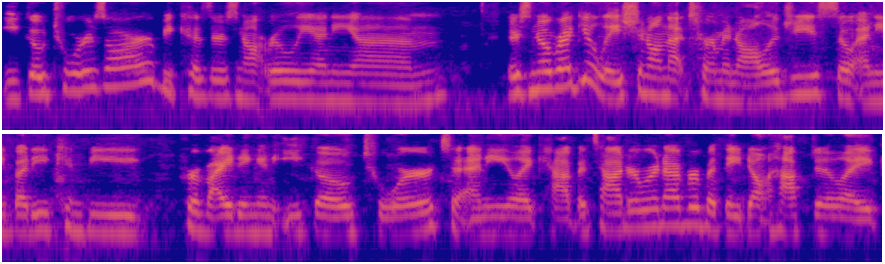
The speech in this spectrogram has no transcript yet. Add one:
eco tours are because there's not really any um there's no regulation on that terminology so anybody can be providing an eco tour to any like habitat or whatever but they don't have to like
